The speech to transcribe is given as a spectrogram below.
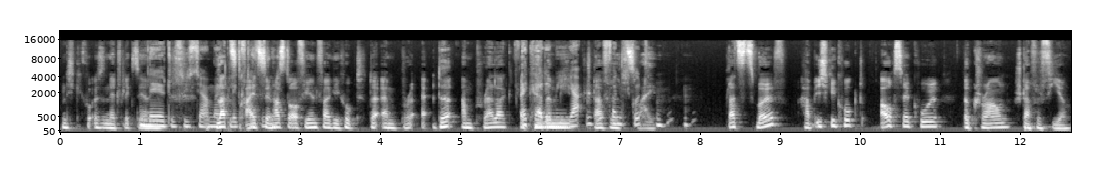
Nicht geguckt, ist eine Netflix-Serie. Nee, du siehst ja meinem Platz dass 13 ich- hast du auf jeden Fall geguckt. The, Umbre The Umbrella Academy, Academy, ja, mhm, Staffel fand ich gut. 2. Platz 12 habe ich geguckt, auch sehr cool. The Crown Staffel 4.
